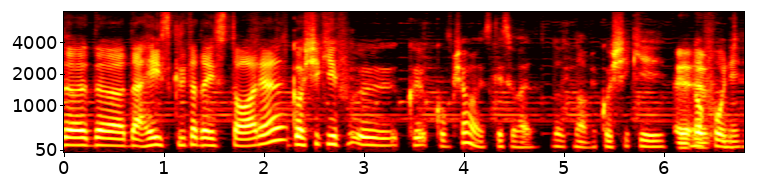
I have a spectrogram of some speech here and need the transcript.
da, da, da reescrita da história, Goshiki. uh, Como que chama? Esqueci o nome. Koshiki É, no é, Fune.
